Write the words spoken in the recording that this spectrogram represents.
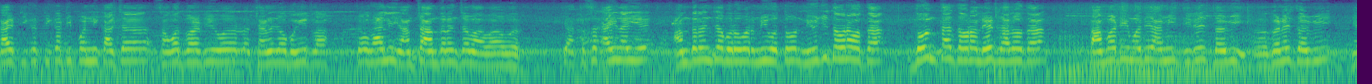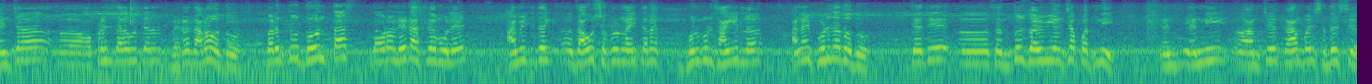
काही टीका टीका टिप्पणी कालच्या संवाद मराठीवर चॅनल जेव्हा बघितला तेव्हा झाली आमच्या आमदारांच्या मावावर की तसं काही नाही आहे आमदारांच्या बरोबर मी होतो नियोजित दौरा होता. दोन तास दौरा लेट झाला होता. तांबाटीमध्ये आम्ही दिनेश दळवी गणेश दळवी यांच्या ऑपरेशन झाल्यामुळे त्यांना भेटायला जाणार होतो. परंतु दोन तास दौरा लेट असल्यामुळे आम्ही तिथे जाऊ शकलो नाही. त्यांना फोन करून सांगितलं आणि आम्ही पुढे जात होतो. त्या ते संतोष दळवी यांच्या पत्नी यांनी आमचे ग्रामपंचायत सदस्य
